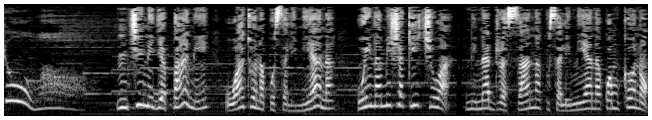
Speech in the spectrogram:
jua. Nchini Japani, watu wanaposalimiana huinamisha kichwa. Ni nadra sana kusalimiana kwa mkono,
